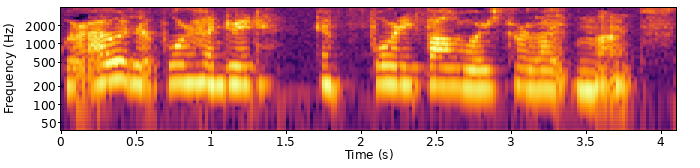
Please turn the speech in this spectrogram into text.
where I was at 440 followers for like months.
